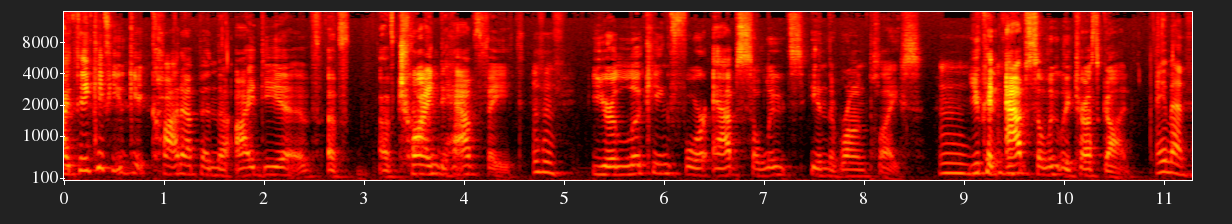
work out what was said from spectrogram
I think if you get caught up in the idea of, of, of trying to have faith, Mm-hmm. you're looking for absolutes in the wrong place. Mm, You mm-hmm. can absolutely trust God, Amen.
